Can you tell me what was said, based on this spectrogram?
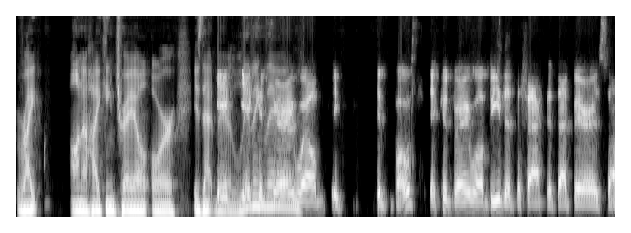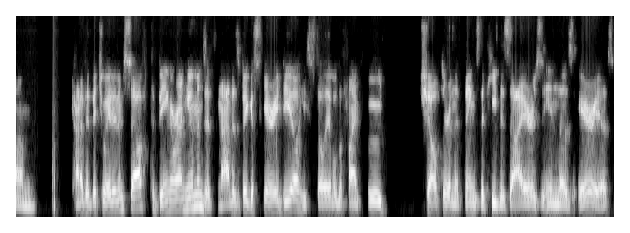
right on a hiking trail, or is that bear it, living it could there? Very well, it, it, both. It could very well be that the fact that that bear is um, kind of habituated himself to being around humans. It's not as big a scary deal. He's still able to find food, shelter, and the things that he desires in those areas.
